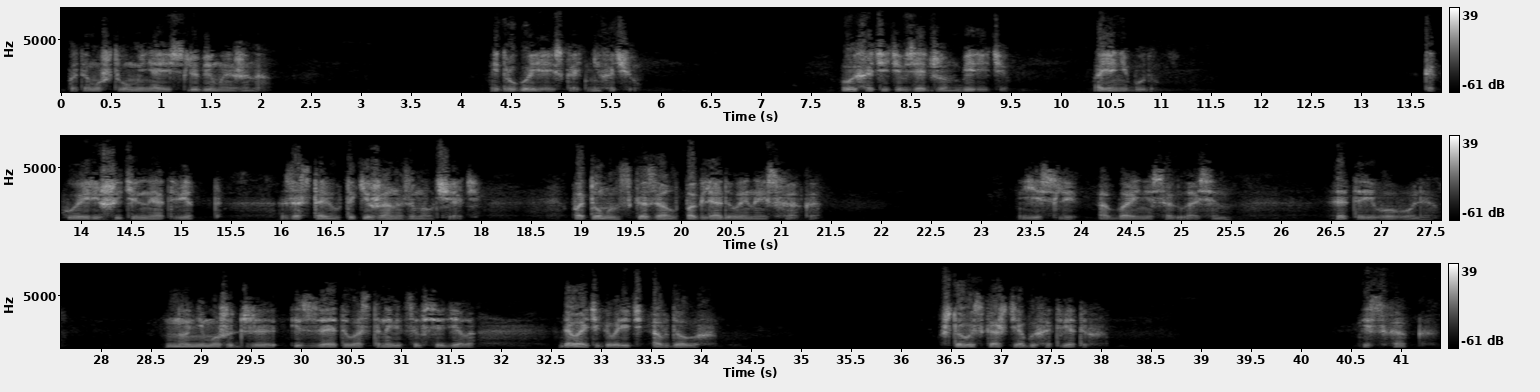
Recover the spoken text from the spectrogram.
Потому что у меня есть любимая жена. И другой я искать не хочу. Вы хотите взять Джон, берите. А я не буду. Такой решительный ответ заставил таки Жана замолчать. Потом он сказал, поглядывая на Исхака. Если Абай не согласен, это его воля. Но не может же из-за этого остановиться все дело. Давайте говорить о вдовах. Что вы скажете об их ответах? Исхак,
